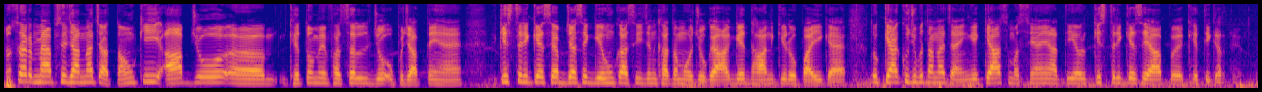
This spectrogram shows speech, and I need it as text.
तो सर मैं आपसे जानना चाहता हूँ कि आप जो खेतों में फ़सल जो उपजाते हैं किस तरीके से अब जैसे गेहूँ का सीज़न खत्म हो चुका है आगे धान की रोपाई का है तो क्या कुछ बताना चाहेंगे? क्या समस्याएँ आती हैं और किस तरीके से आप खेती करते हैं?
